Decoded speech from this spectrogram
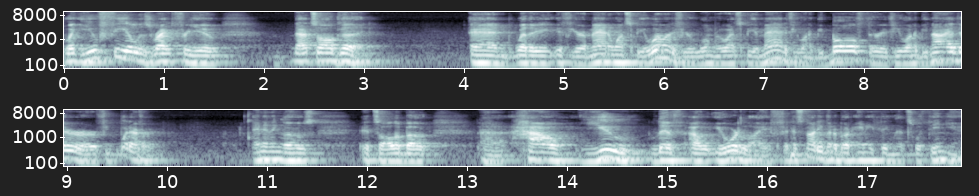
what you feel is right for you. That's all good. And whether if you're a man who wants to be a woman, if you're a woman who wants to be a man, if you want to be both, or if you want to be neither, or if you, whatever, anything goes it's all about uh, how you live out your life, and it's not even about anything that's within you.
